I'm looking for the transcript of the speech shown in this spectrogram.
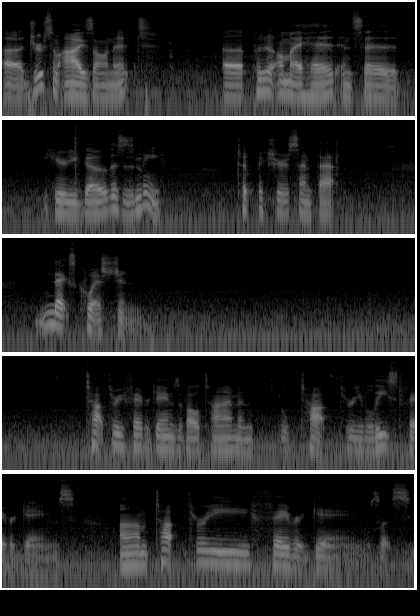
Uh, drew some eyes on it, uh, put it on my head, and said, "Here you go. This is me." Took pictures, sent that. Next question. Top three favorite games of all time and top three least favorite games. Um, top three favorite games. Let's see.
